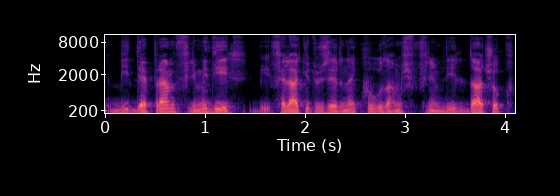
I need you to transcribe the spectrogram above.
bir deprem filmi değil. Bir felaket üzerine kurgulanmış bir film değil. Daha çok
